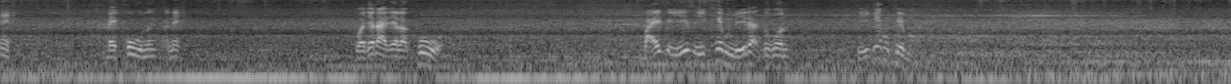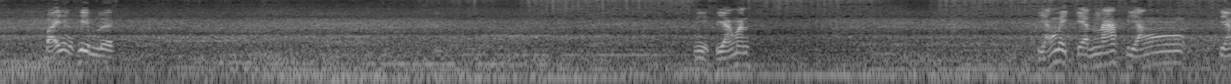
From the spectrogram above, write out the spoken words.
นี่ได้คู่นึงอันนี้ กว่าจะได้แต่ละคู่ ใบสีสีเข้มดีแหละทุกคน สีเข้มเข้มใบยังเข้มเลยนี่เสียงมัน เสียงไม่แก่นนะ เสียงเสียง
